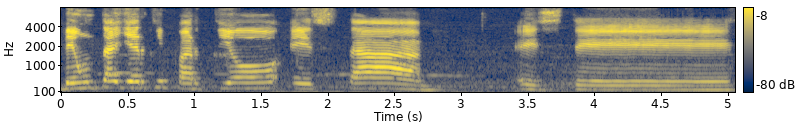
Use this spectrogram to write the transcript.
de un taller que impartió esta, este...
